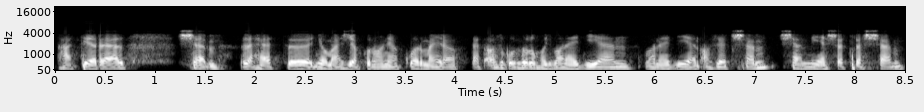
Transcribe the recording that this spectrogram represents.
háttérrel sem lehet nyomást gyakorolni a kormányra. Tehát azt gondolom, hogy van egy ilyen, van egy ilyen azért sem, semmi esetre sem,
